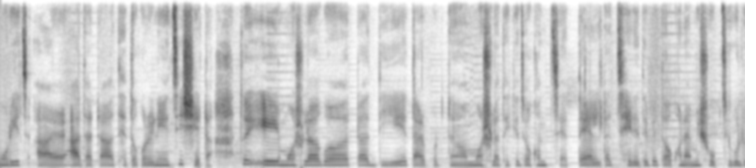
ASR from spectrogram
মরিচ আর আদাটা থেতো করে নিয়েছি সেটা। তো এই মশলাটা দিয়ে তারপর মশলা থেকে যখন তেলটা ছেড়ে দেবে তখন আমি সবজিগুলো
